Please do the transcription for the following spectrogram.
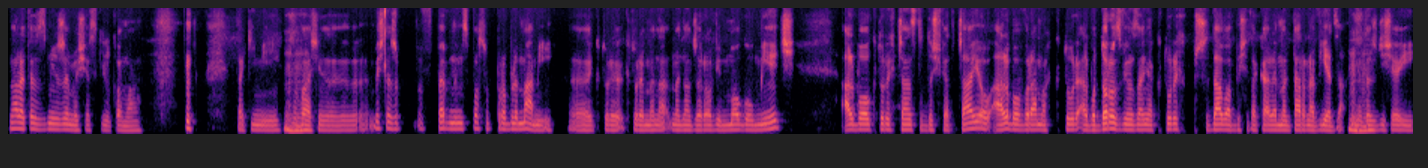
no ale też zmierzymy się z kilkoma takimi, no Mhm. właśnie, e, myślę, że w pewnym sposób problemami, e, które, które mena- menadżerowie mogą mieć, albo o których często doświadczają, albo w ramach których, albo do rozwiązania których przydałaby się taka elementarna wiedza. My Mhm. też dzisiaj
